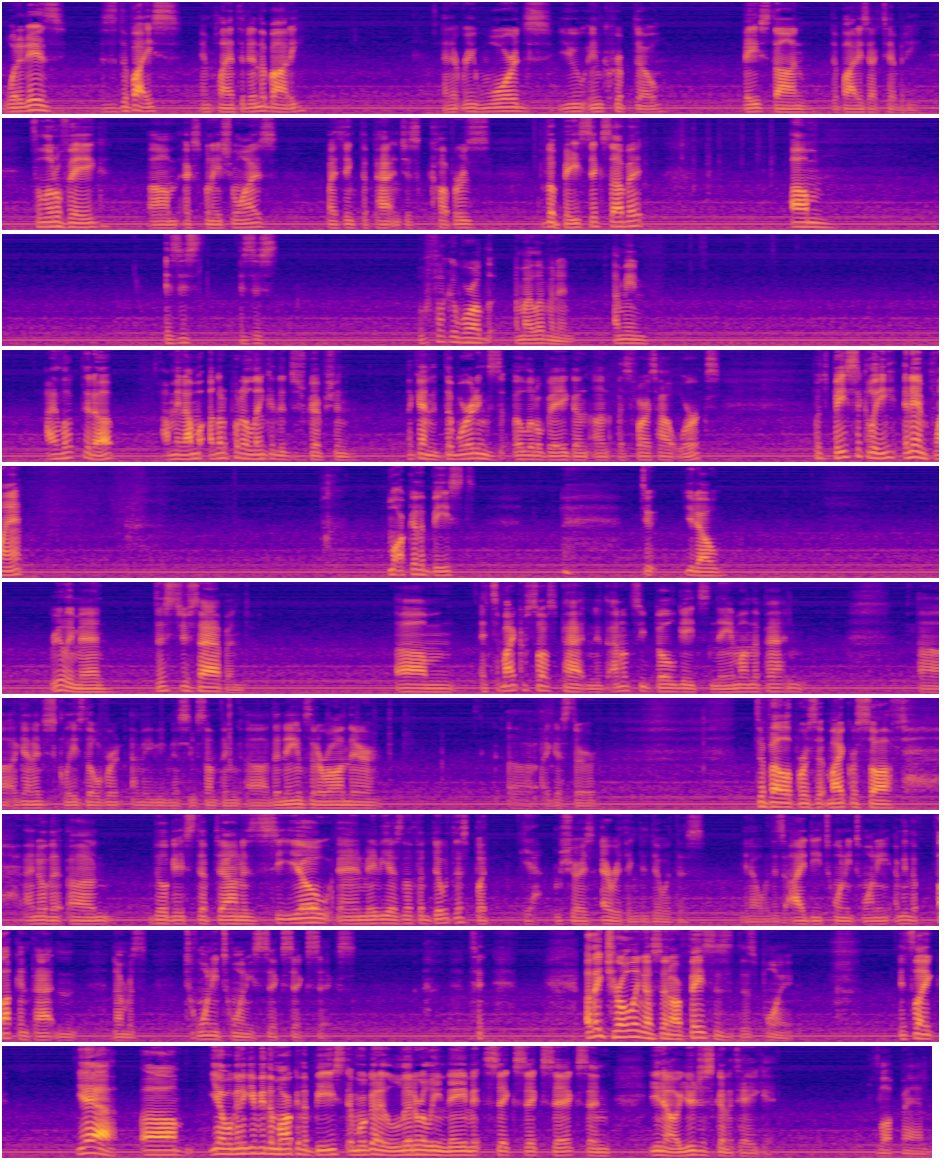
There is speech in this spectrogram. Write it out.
What it is is a device implanted in the body, and it rewards you in crypto based on the body's activity. It's a little vague, um, explanation-wise. I think the patent just covers the basics of it. Um, is this is this what fucking world am I living in? I mean, I looked it up. I mean, I'm, I'm gonna put a link in the description. Again, the wording's a little vague on, on as far as how it works, but it's basically an implant. Mark of the beast you know, really, man, this just happened. Um, it's Microsoft's patent. I don't see Bill Gates' name on the patent. Uh, again, I just glazed over it. I may be missing something. Uh, the names that are on there, uh, I guess they're developers at Microsoft. I know that um, Bill Gates stepped down as CEO and maybe has nothing to do with this, but yeah, I'm sure he has everything to do with this you know, with his ID 2020. I mean, the fucking patent number's 2020-666. Are they trolling us in our faces at this point? It's like, yeah, um, yeah, we're gonna give you the mark of the beast, and we're gonna literally name it 666, and you know, you're just gonna take it. Look, man.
